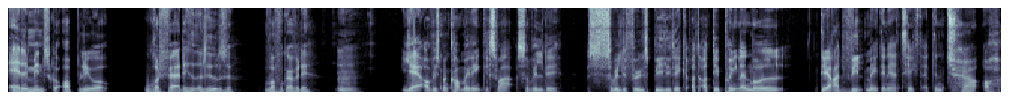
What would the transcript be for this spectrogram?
alle mennesker oplever uretfærdighed og lidelse. Hvorfor gør vi det? Mm. Ja, og hvis man kom med et enkelt svar, så vil det, så vil det føles billigt. Ikke? Og, og det er på en eller anden måde, det er ret vildt med i den her tekst, at den tør at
